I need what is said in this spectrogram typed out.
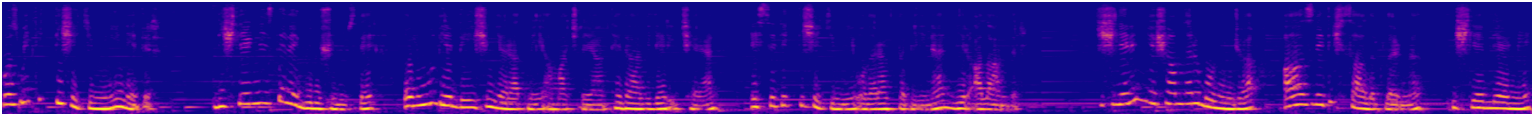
Kozmetik diş hekimliği nedir? Dişlerinizde ve gülüşünüzde olumlu bir değişim yaratmayı amaçlayan tedaviler içeren estetik diş hekimliği olarak da bilinen bir alandır. Kişilerin yaşamları boyunca ağız ve diş sağlıklarını, işlevlerini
